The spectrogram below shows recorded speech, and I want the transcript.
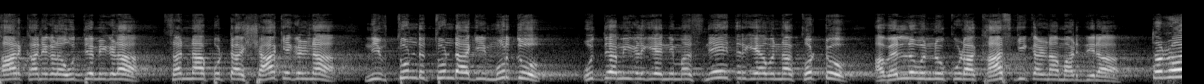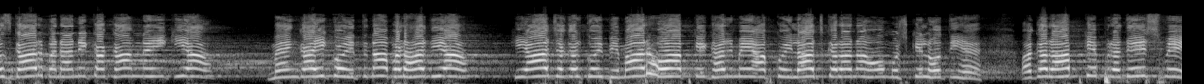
ಕಾರ್ಖಾನೆಗಳ ಉದ್ಯಮಿಗಳ ಸಣ್ಣ ಪುಟ್ಟ ಶಾಖೆಗಳನ್ನ ನೀವು ತುಂಡು ತುಂಡಾಗಿ ಮುರಿದು ಉದ್ಯಮಿಗಳಿಗೆ ನಿಮ್ಮ ಸ್ನೇಹಿತರಿಗೆ ಅವನ್ನ ಕೊಟ್ಟು ಅವೆಲ್ಲವನ್ನು ಕೂಡ ಖಾಸಗೀಕರಣ ಮಾಡಿದ್ದೀರಾ तो रोजगार बनाने का काम नहीं किया महंगाई को इतना बढ़ा दिया कि आज अगर कोई बीमार हो आपके घर में आपको इलाज कराना हो मुश्किल होती है अगर आपके प्रदेश में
